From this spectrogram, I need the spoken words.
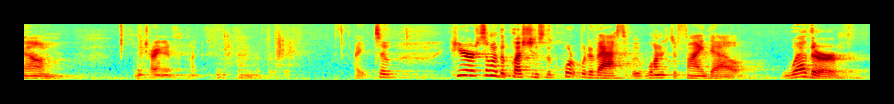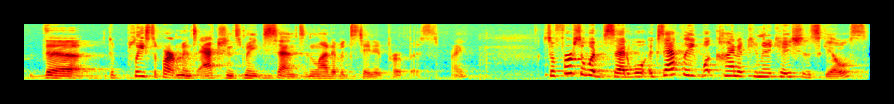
Um, I'm trying to. Right, so here are some of the questions the court would have asked if it wanted to find out whether the, the police department's actions made sense in light of its stated purpose, right? So first it would have said, well, exactly what kind of communication skills,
